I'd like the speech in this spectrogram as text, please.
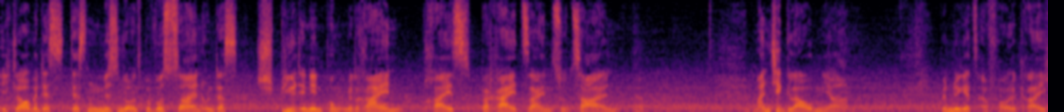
ich glaube, des, dessen müssen wir uns bewusst sein und das spielt in den Punkt mit rein, Preis bereit sein zu zahlen. Ja. Manche glauben ja, wenn du jetzt erfolgreich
